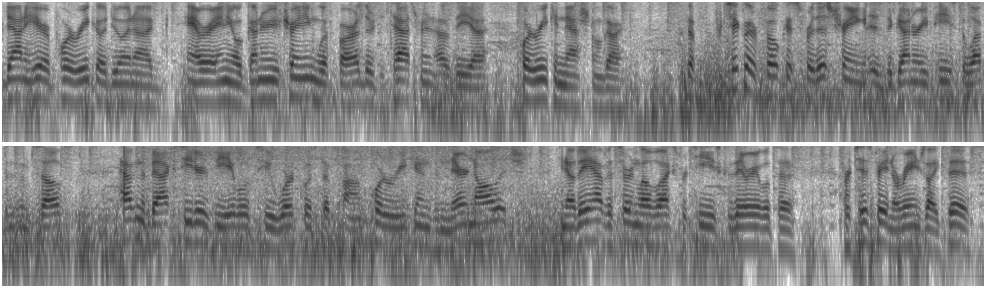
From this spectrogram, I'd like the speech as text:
down here in Puerto Rico doing uh, our annual gunnery training with our other detachment of the uh, Puerto Rican National Guard. The particular focus for this training is the gunnery piece, the weapons themselves. Having the backseaters be able to work with the um, Puerto Ricans and their knowledge. You know, they have a certain level of expertise because they were able to participate in a range like this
